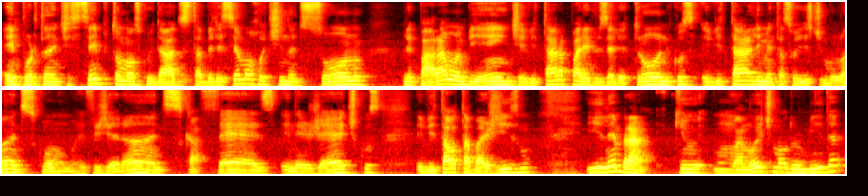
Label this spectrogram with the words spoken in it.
É importante sempre tomar os cuidados, estabelecer uma rotina de sono, preparar o ambiente, evitar aparelhos eletrônicos, evitar alimentações estimulantes como refrigerantes, cafés, energéticos, evitar o tabagismo e lembrar que uma noite mal dormida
